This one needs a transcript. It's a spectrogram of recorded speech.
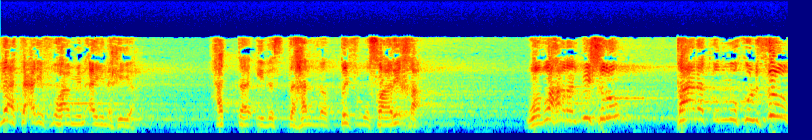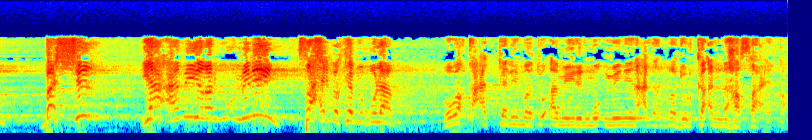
لا تعرفها من أين هي حتى إذا استهل الطفل صارخا وظهر البشر قالت أم كلثوم بشر يا أمير المؤمنين صاحبك بغلام. ووقعت كلمة أمير المؤمنين على الرجل كأنها صاعقة.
